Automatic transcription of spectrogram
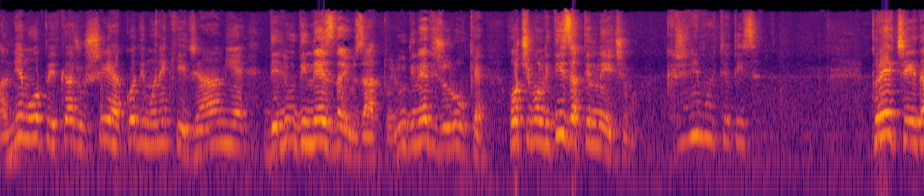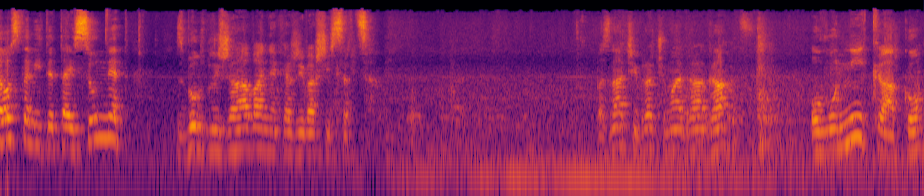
Ali njemu opet kažu šeha, kodimo neke džamije gdje ljudi ne znaju za to, ljudi ne dižu ruke, hoćemo li dizati ili nećemo? Kaže, nemojte dizati. Preće je da ostavite taj sunnet zbog zbližavanja, kaže, vaših srca. Pa znači, braću moja draga, ovo nikako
